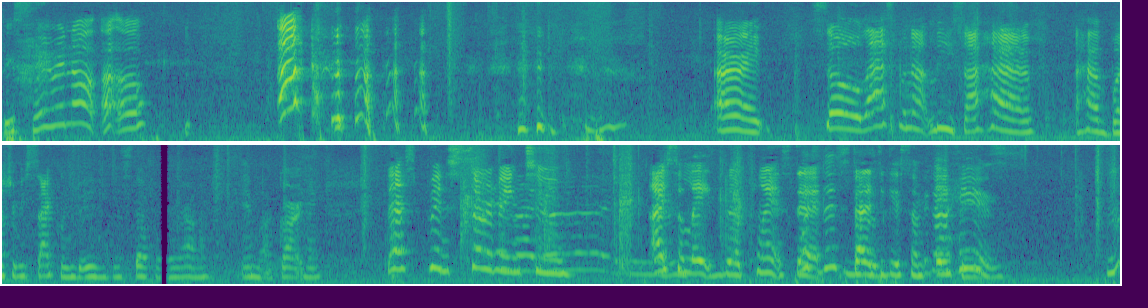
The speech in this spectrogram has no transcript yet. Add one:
They squaring off. Uh oh. All right. So last but not least, I have have a bunch of recycling bins and stuff around in my garden that's been serving to isolate the plants that this, started though? to get some It got aphids. hands.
